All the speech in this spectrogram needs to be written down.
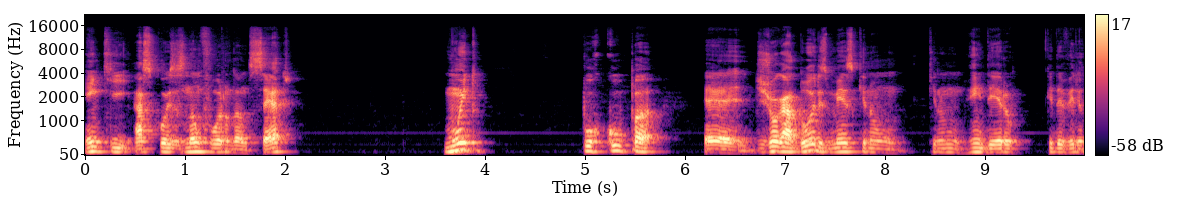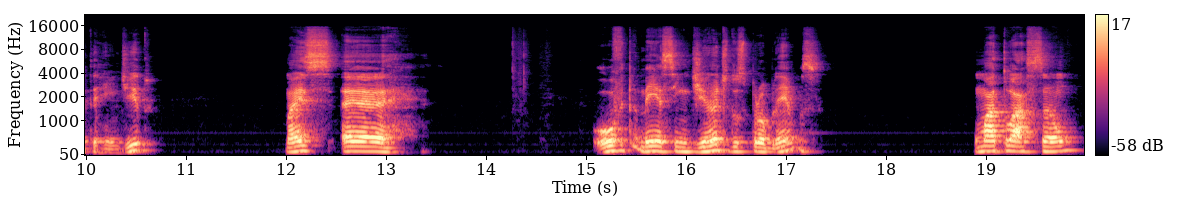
em que as coisas não foram dando certo. muito por culpa é, de jogadores mesmo que não, que não renderam que deveriam ter rendido. Mas é, houve também, assim, diante dos problemas, uma atuação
